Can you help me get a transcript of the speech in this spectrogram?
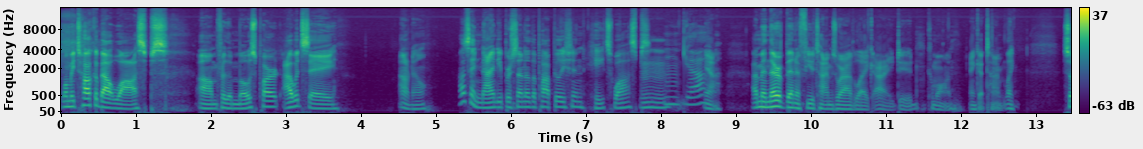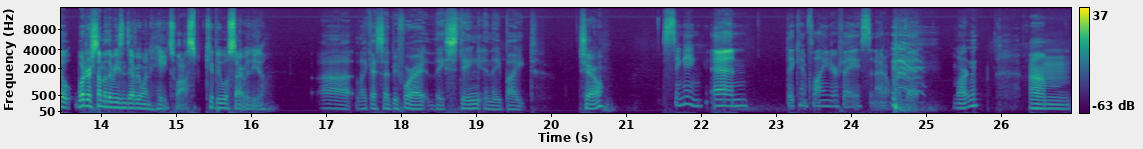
when we talk about wasps, um, for the most part, I would say, I don't know, I'd say 90% of the population hates wasps. hmm Mm, yeah. Yeah. I mean, there have been a few times where I've like, all right, dude, come on, I ain't got time. Like, so what are some of the reasons everyone hates wasps? Kippy, we'll start with you. Uh, like I said before, I, they sting and they bite. Cheryl, Singing and they can fly in your face, and I don't like it. Martin. Um,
